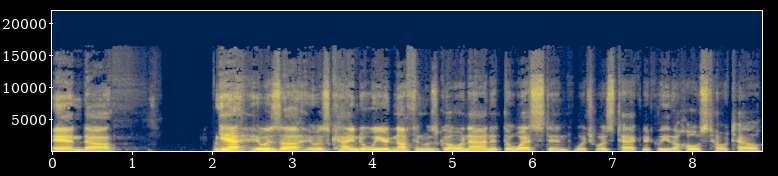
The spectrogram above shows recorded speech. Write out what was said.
And uh, yeah, it was uh it was kind of weird. Nothing was going on at the Westin, which was technically the host hotel.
